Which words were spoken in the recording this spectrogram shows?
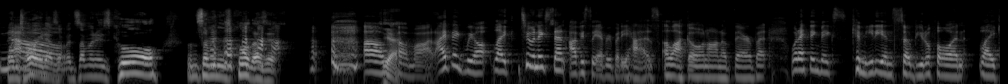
no. when Tori does it, when someone who's cool, when someone who's cool does it. oh yeah. come on i think we all like to an extent obviously everybody has a lot going on up there but what i think makes comedians so beautiful and like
